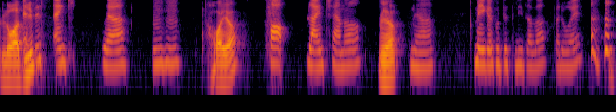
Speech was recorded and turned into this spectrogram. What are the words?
Lordi, es ist ein. Ja. Mhm. Heuer, Oh, Blind Channel. ja, Ja. Mega gutes Lied aber, by the way.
